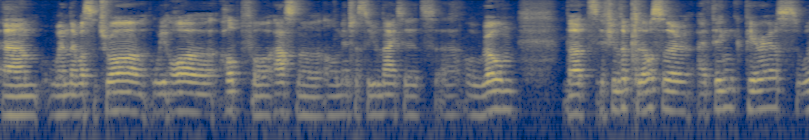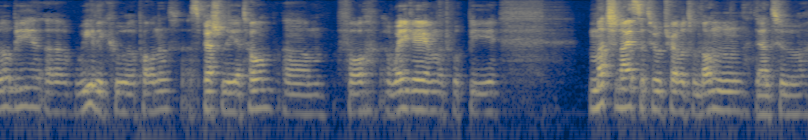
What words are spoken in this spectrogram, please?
Um, when there was a draw, we all hoped for Arsenal or Manchester United uh, or Rome. But if you look closer, I think Piraeus will be a really cool opponent, especially at home. Um, for away game, it would be much nicer to travel to London than to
